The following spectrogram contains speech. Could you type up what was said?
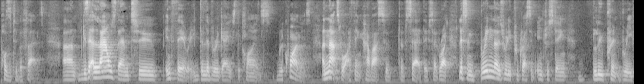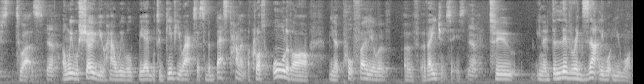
positive effect. Um, because it allows them to, in theory, deliver against the client's requirements. And that's what I think Havas have, have said. They've said, right, listen, bring those really progressive, interesting blueprint briefs to us Yeah. and we will show you how we will be able to give you access to the best talent across all of our you know portfolio of, of, of agencies Yeah. to you know deliver exactly what you want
